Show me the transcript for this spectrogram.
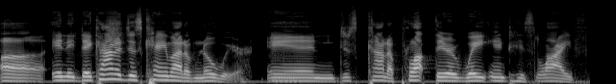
Uh, and it, they kind of just came out of nowhere mm-hmm. and just kind of plopped their way into his life.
